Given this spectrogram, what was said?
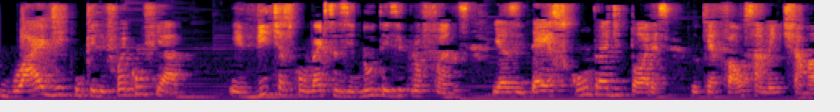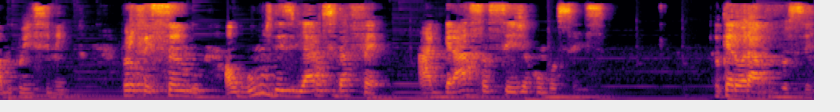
guarde o que lhe foi confiado. Evite as conversas inúteis e profanas e as ideias contraditórias do que é falsamente chamado conhecimento. Professando, alguns desviaram-se da fé. A graça seja com vocês. Eu quero orar por você.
